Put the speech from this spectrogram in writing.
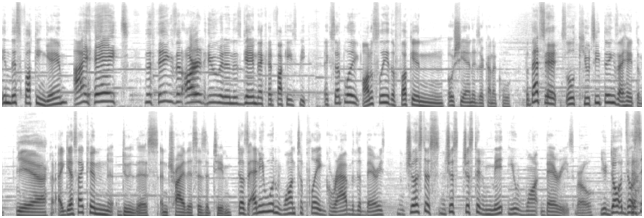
in this fucking game? I hate the things that aren't human in this game that can fucking speak. Except like, honestly, the fucking Oceanids are kind of cool. But that's it. Those little cutesy things, I hate them. Yeah. I guess I can do this and try this as a team. Does anyone want to play grab the berries? Just as just just admit you want berries, bro. You don't. don't Does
